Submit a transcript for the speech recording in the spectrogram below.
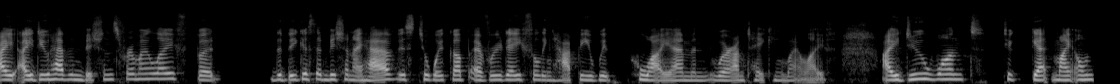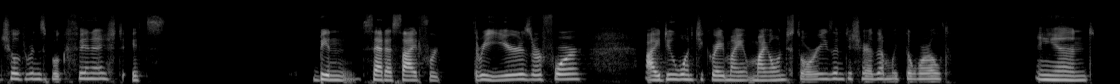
I, I do have ambitions for my life, but the biggest ambition I have is to wake up every day feeling happy with who I am and where I'm taking my life. I do want to get my own children's book finished. It's been set aside for three years or four. I do want to create my my own stories and to share them with the world. And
